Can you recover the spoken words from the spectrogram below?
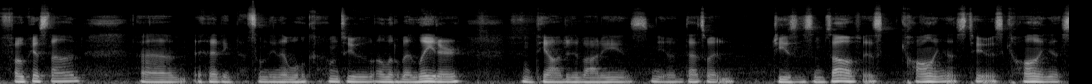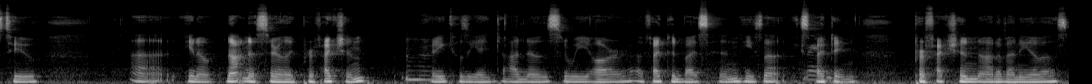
focused on um, and I think that's something that we'll come to a little bit later in theology of the body is you know that's what Jesus himself is calling us to is calling us to uh, you know not necessarily perfection Mhm. right because again God knows we are affected by sin he's not expecting perfection out of any of us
